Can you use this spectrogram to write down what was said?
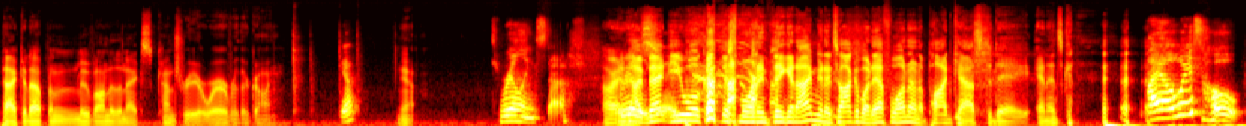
pack it up and move on to the next country or wherever they're going. Yep. Yeah thrilling stuff. All right. It I is. bet you woke up this morning thinking I'm going to talk about F1 on a podcast today, and it's going. to I always hope,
